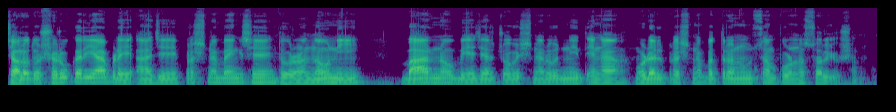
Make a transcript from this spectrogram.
ચાલો તો શરૂ કરીએ આપણે. આ જે પ્રશ્ન બેંક છે, ધોરણ નવની, બાર નવ બે હજાર ચોવીસના રોજની, તેના મોડલ પ્રશ્નપત્રનું સંપૂર્ણ સોલ્યુશન.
